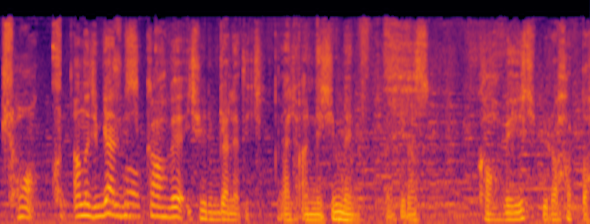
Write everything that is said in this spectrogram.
çok. Anacığım gel biz kahve içelim gel hadi. Gel anneciğim benim. Gel biraz kahve iç bir rahatla.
